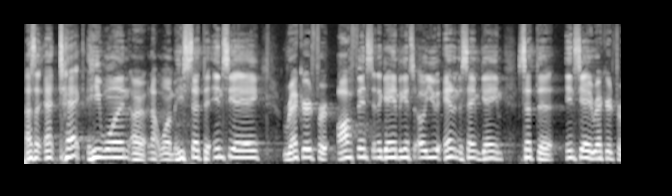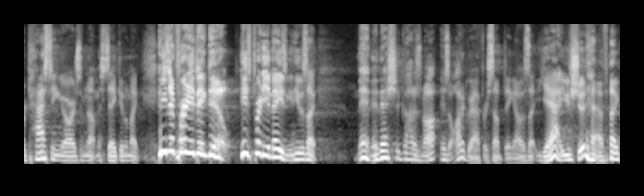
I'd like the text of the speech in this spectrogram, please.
I was like, At Tech, he won, or not won, but he set the NCAA record for offense in a game against OU, and in the same game, set the NCAA record for passing yards, if I'm not mistaken. I'm like, he's a pretty big deal. He's pretty amazing. And he was like, man, maybe I should have got his, his autograph or something. I was like, yeah, you should have. Like,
